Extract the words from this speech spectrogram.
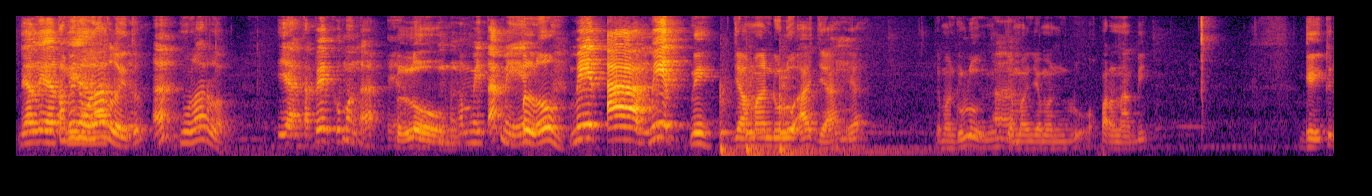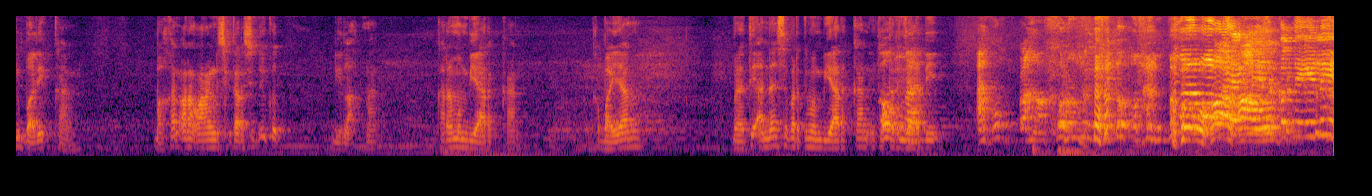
Dia lihat Tapi lihat. nular loh itu. Hah? Nular loh. Iya, tapi aku mah enggak. Ya. Belum. Mit amit. Belum. Mit amit. Nih, zaman dulu aja ya. Zaman dulu nih, zaman-zaman dulu oh, para nabi. Gay itu dibalikkan. Bahkan orang-orang di sekitar situ ikut dilaknat karena membiarkan. Kebayang berarti Anda seperti membiarkan itu Oh, terjadi. enggak. Aku aku langsung ke situ. Oh, seperti ini.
